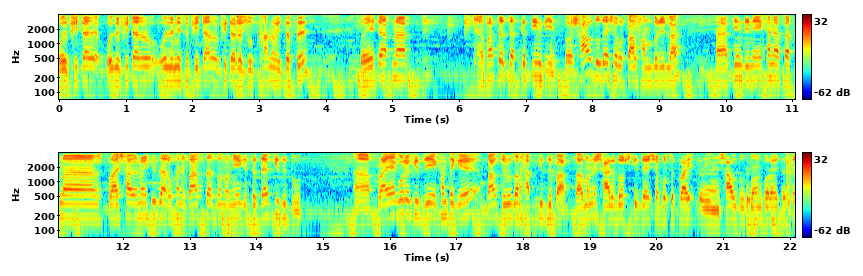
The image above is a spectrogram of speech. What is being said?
ওই ফিটার, ওই যে ফিটার, ওই যে নিচে ফিটার, ওই ফিটারে দুধ খাওয়ানো হইতাছে। তো এটা আপনার বাচ্চা হচ্ছে আজকে তিন দিন। তো শাল দুধ এসে পড়ছে, আলহামদুলিল্লাহ। হ্যাঁ তিন দিনে এখানে আছে আপনার প্রায় সাড়ে নয় কেজি, আর ওখানে বাচ্চার জন্য নিয়ে গেছে দেড় কেজি দুধ। প্রায় এগারো কেজি এখান থেকে বালতির ওজন হাফ কেজি বাদ। তার মানে সাড়ে দশ কেজি এসে পড়ছে, প্রায় শাল দুধ দহন করা হইতেছে।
